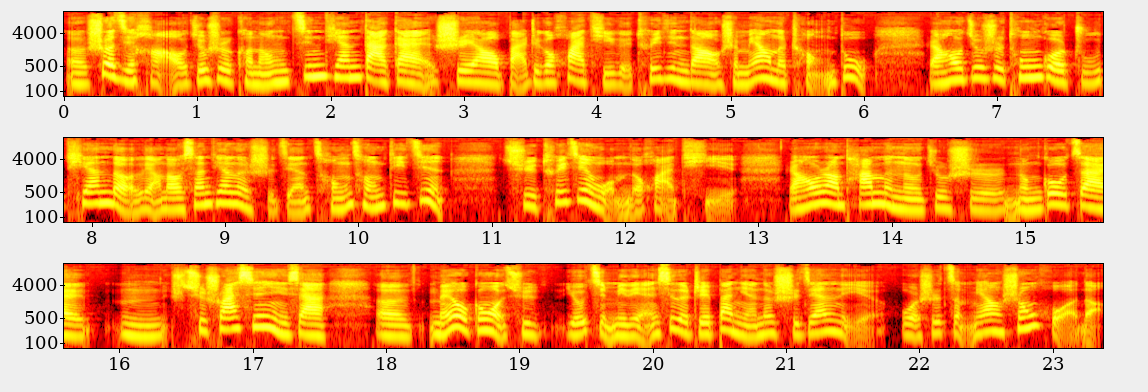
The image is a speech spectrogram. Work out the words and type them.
呃设计好，就是可能今天大概是要把这个话题给推进到什么样的程度，然后就是通过逐天的两到三天的时间，层层递进去推进我们的话题，然后让他们呢就是能够在。嗯，去刷新一下，呃，没有跟我去有紧密联系的这半年的时间里，我是怎么样生活的，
